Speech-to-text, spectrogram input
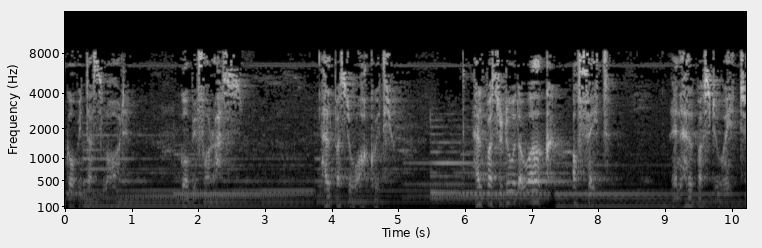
Go with us, Lord. Go before us. Help us to walk with you. Help us to do the work of faith and help us to wait.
